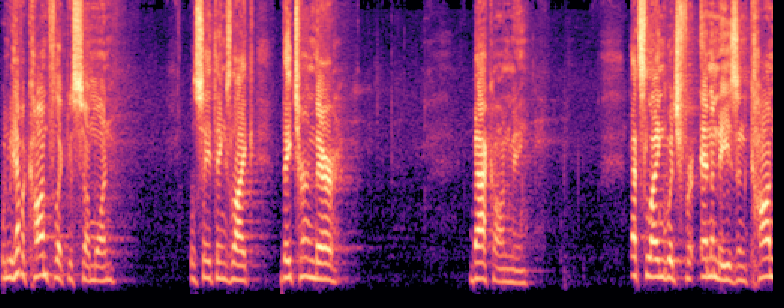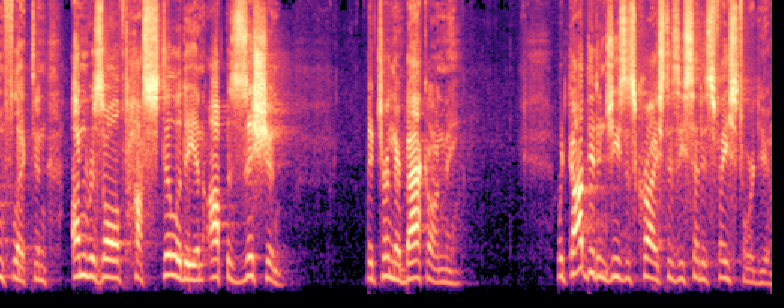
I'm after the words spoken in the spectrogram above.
When we have a conflict with someone, we'll say things like, they turned their back on me. That's language for enemies and conflict and unresolved hostility and opposition. They've turned their back on me. What God did in Jesus Christ is He set His face toward you.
